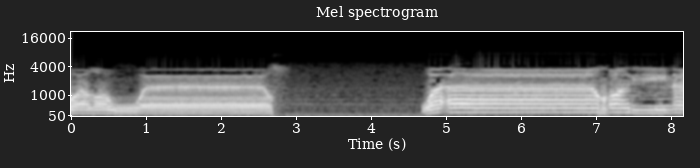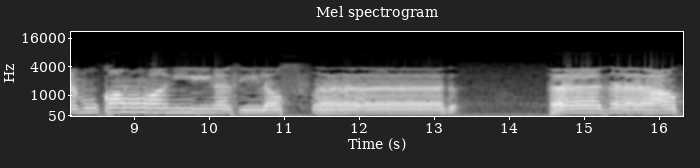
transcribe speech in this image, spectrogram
وغواص. وآخرين مقرنين في الأصفاد. هذا عطاؤنا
